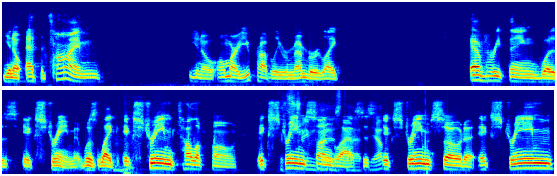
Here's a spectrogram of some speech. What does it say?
you know, at the time, you know, Omar, you probably remember like everything was extreme. It was like extreme telephone, extreme, Extreme sunglasses, yep. extreme soda, extreme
